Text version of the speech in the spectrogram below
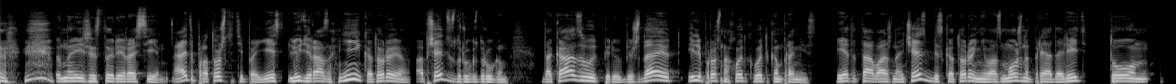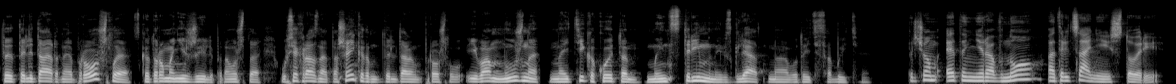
в новейшей истории России. А это про то, что типа есть люди разных мнений, которые общаются друг с другом, доказывают, переубеждают или просто находят какой-то компромисс. И это та важная часть, без которой невозможно преодолеть то тоталитарное прошлое, с которым они жили, потому что у всех разные отношения к этому тоталитарному прошлому, и вам нужно найти какой-то мейнстримный взгляд на вот эти события. Причем это не равно отрицание истории.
